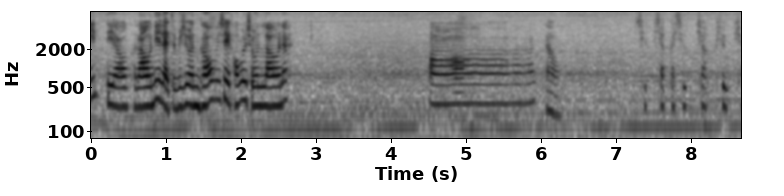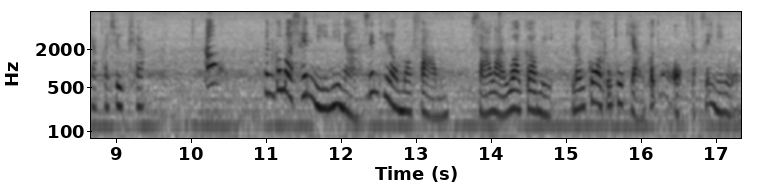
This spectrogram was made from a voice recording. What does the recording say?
นิดเดียว เรานี่แหละจะไปชนเขาไม่ใช่เขามาชนเรานะป๊าดเอาชึกชักกระชึกชักชึกชักกระชึกชัก เอ้า มันก็มาเส้นนี้นี่นะเส้นที่เรามาฟาร์มสาหร่ายว่ากามิแล้วก็ทุกๆอย่างก็ต้องออกจากเส้นนี้หรอ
